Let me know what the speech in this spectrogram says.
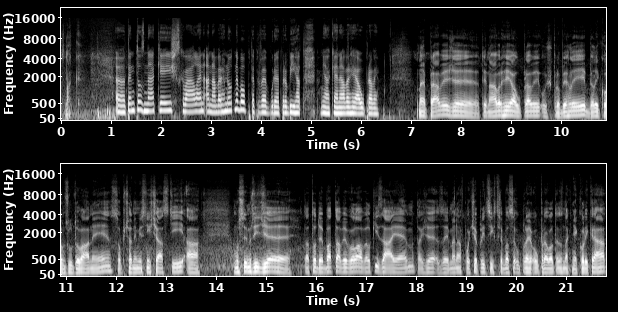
znak. E, tento znak je již schválen a navrhnout, nebo teprve bude probíhat nějaké návrhy a úpravy? Ne, právě, že ty návrhy a úpravy už proběhly, byly konzultovány s občany místních částí a musím říct, že tato debata vyvolala velký zájem, takže zejména v Počeplicích třeba se upravoval ten znak několikrát,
